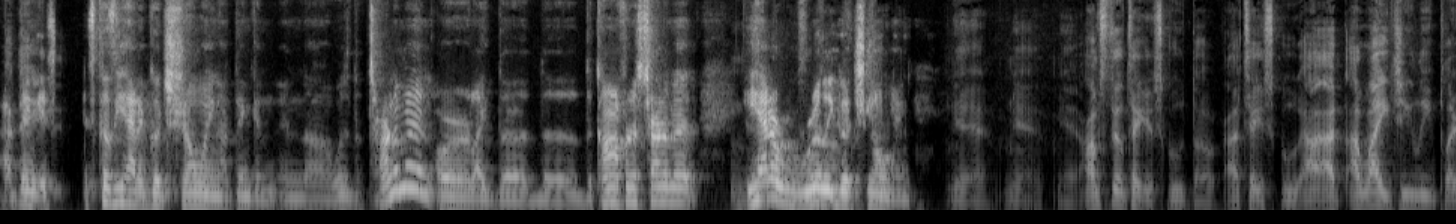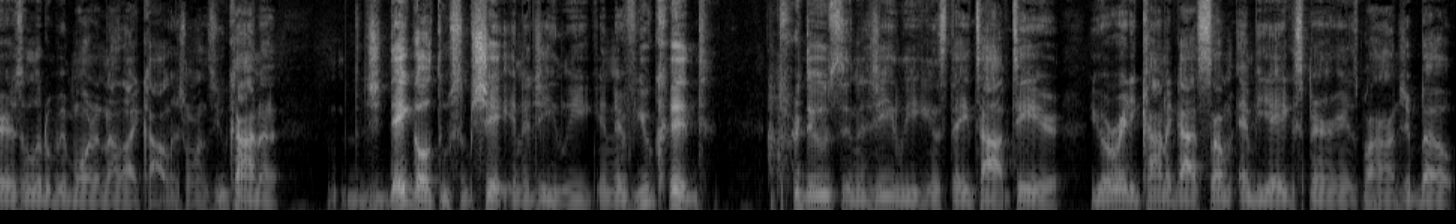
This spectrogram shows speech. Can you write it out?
I think it's it's because he had a good showing. I think in, in uh, was it the tournament or like the the the conference tournament? He had a really good showing. Yeah, yeah, yeah. I'm still taking Scoot though. I take Scoot. I, I, I like G League players a little bit more than I like college ones. You kind of they go through some shit in the G League, and if you could produce in the G League and stay top tier, you already kind of got some NBA experience behind your belt.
